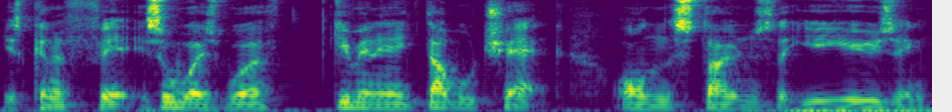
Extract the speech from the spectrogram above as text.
It's going to fit. It's always worth giving a double check on the stones that you're using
